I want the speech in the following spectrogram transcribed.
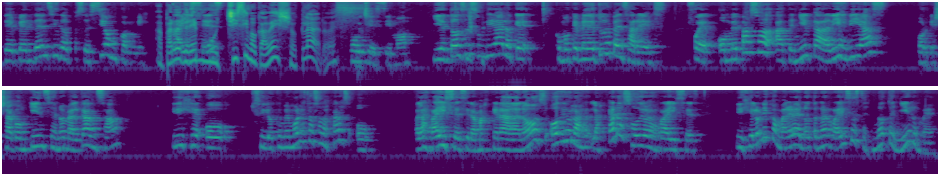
dependencia y de obsesión con mis Aparte tenés raíces. muchísimo cabello, claro. Es... Muchísimo. Y entonces un día lo que como que me detuve a pensar es, fue o me paso a teñir cada 10 días, porque ya con 15 no me alcanza, y dije, o si lo que me molesta son las canas, o, o las raíces era más que nada, ¿no? Odio las, las canas, odio las raíces. Y dije, la única manera de no tener raíces es no teñirme.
